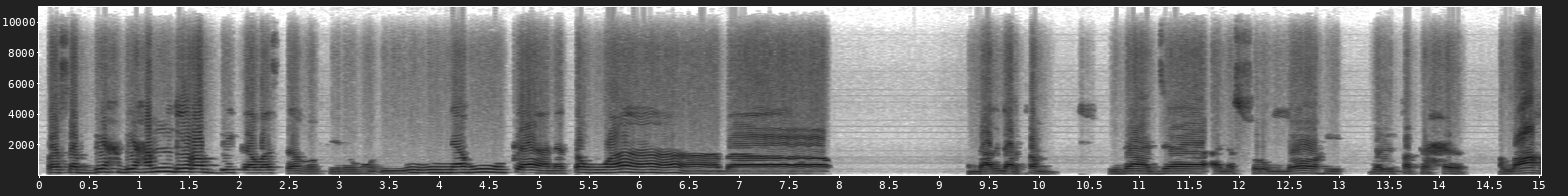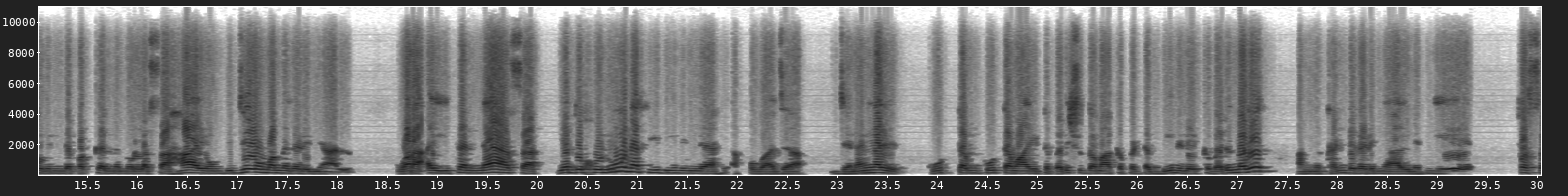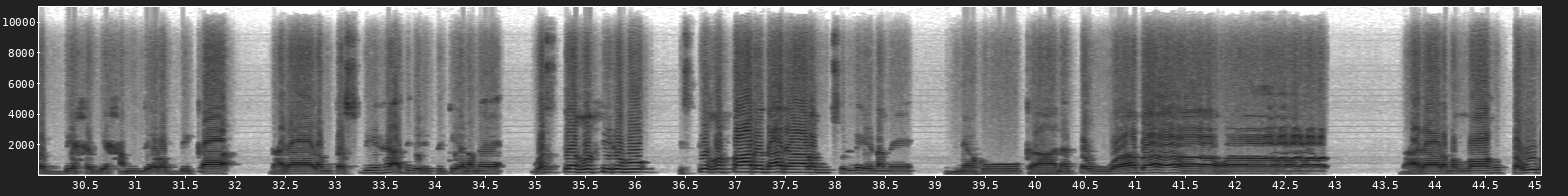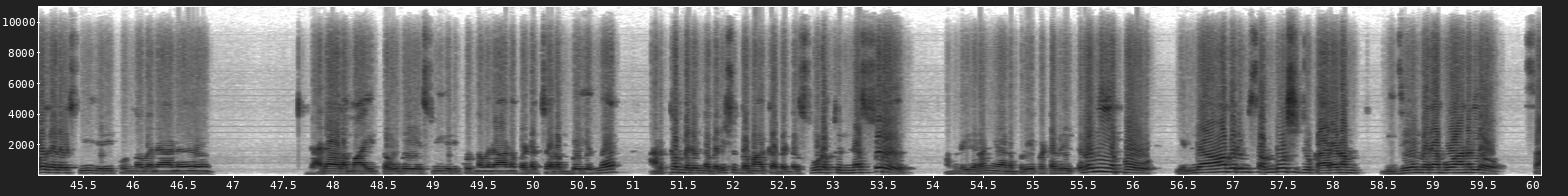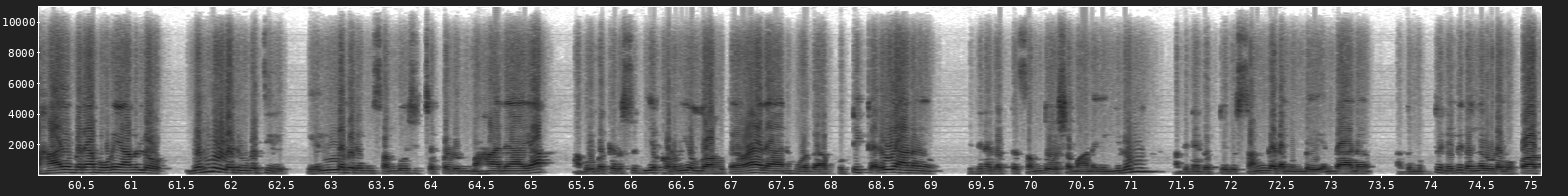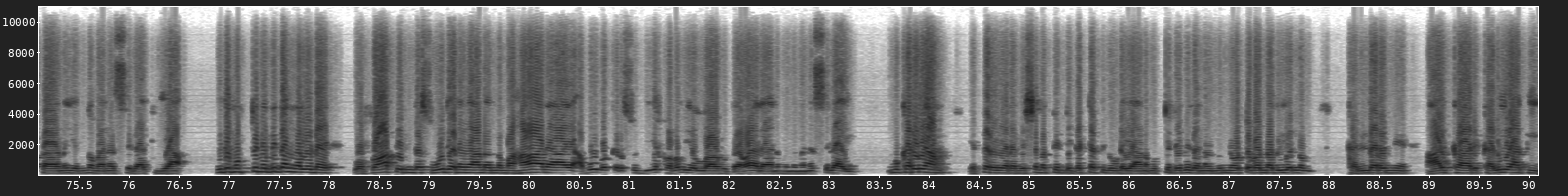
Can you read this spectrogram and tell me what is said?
فسبح بحمد ربك واستغفره إنه كان توابا എന്താ അതിന്റെ അർത്ഥം ഇതാ ജാഅ നസ്റുല്ലാഹി വൽ ഫത്ഹ് അള്ളാഹുവിന്റെ പക്കൽ നിന്നുള്ള സഹായവും വിജയവും വന്നു കഴിഞ്ഞാൽ ജനങ്ങൾ കൂട്ടം കൂട്ടമായിട്ട് പരിശുദ്ധമാക്കപ്പെട്ട ദീനിലേക്ക് വരുന്നത് അങ്ങ് കണ്ടു കഴിഞ്ഞാൽ നബിയെ ധാരാളം തസ്ബീഹ് അധികരിപ്പിക്കണമേ. ധാരാളം ചൊല്ലണമേ. ധാരാളം അള്ളാഹു തൗബകളെ സ്വീകരിക്കുന്നവനാണ്. ധാരാളമായി തൗബയെ സ്വീകരിക്കുന്നവനാണ് പടച്ചറബ് എന്ന് അർത്ഥം വരുന്ന പരിശുദ്ധമാക്കപ്പെട്ട സൂറത്തു നസ്ർ. അവിടെ ഇറങ്ങുകയാണ് പ്രിയപ്പെട്ടവരിൽ ഇറങ്ങിയപ്പോ എല്ലാവരും സന്തോഷിച്ചു. കാരണം വിജയം വരാൻ പോവാണല്ലോ സഹായം വരാൻ പോവുകയാണല്ലോ എന്നുള്ള രൂപത്തിൽ എല്ലാവരും സന്തോഷിച്ചപ്പോഴും മഹാനായ അബൂബക്കർ സുദ്ദീഖ് റളിയല്ലാഹു തആല അൻഹു പൊട്ടിക്കരയാണ്. ഇതിനകത്ത് സന്തോഷമാണ് എങ്കിലും അതിനകത്തൊരു സങ്കടമുണ്ട്. എന്താണ്? അത് മുത്തുനബി തങ്ങളുടെ വഫാത്താണ് എന്ന് മനസ്സിലാക്കിയ ഇത് മുത്തുനബി തങ്ങളുടെ വഫാത്തിന്റെ സൂചനയാണെന്ന് മഹാനായ അബൂബക്കർ സുദ്ദീഖ് റളിയല്ലാഹു തആല അൻഹു മനസ്സിലായി. നമുക്കറിയാം എത്രയേറെ വിഷമത്തിന്റെ ഘട്ടത്തിലൂടെയാണ് മുത്തുനബി തങ്ങൾ മുന്നോട്ട് വന്നത് എന്നും കല്ലെറിഞ്ഞ് ആൾക്കാർ കളിയാക്കി.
